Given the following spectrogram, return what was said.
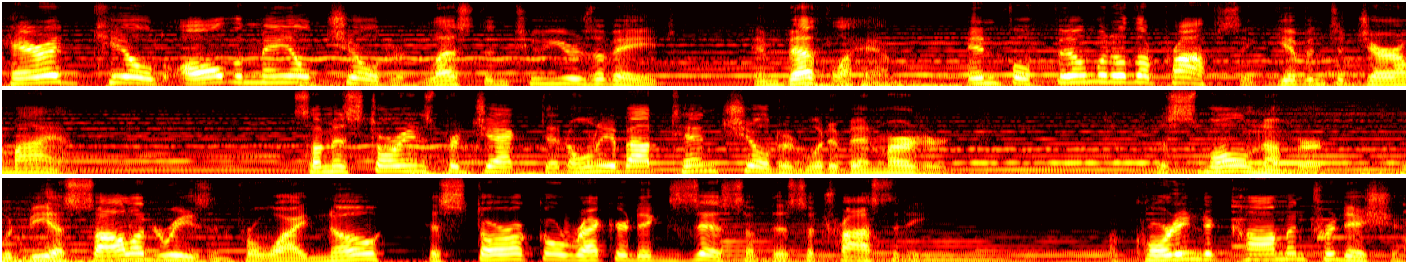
Herod killed all the male children less than two years of age in Bethlehem in fulfillment of the prophecy given to Jeremiah. Some historians project that only about 10 children would have been murdered. The small number would be a solid reason for why no historical record exists of this atrocity. According to common tradition,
